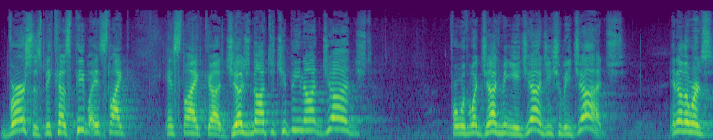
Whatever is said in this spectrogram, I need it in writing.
verses because people, it's like, it's like, uh, judge not that you be not judged. For with what judgment you judge, you shall be judged. In other words,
